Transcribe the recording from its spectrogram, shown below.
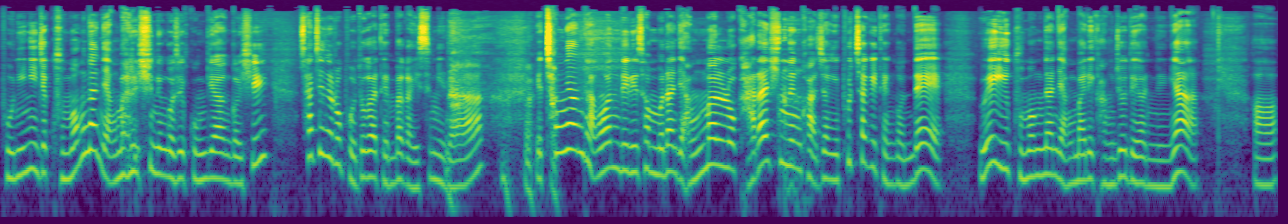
본인이 이제 구멍난 양말을 신는 것을 공개한 것이 사진으로 보도가 된 바가 있습니다. 청년 당원들이 선물한 양말로 갈아 신는 과정이 포착이 된 건데 왜 이 구멍난 양말이 강조되었느냐? 어,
